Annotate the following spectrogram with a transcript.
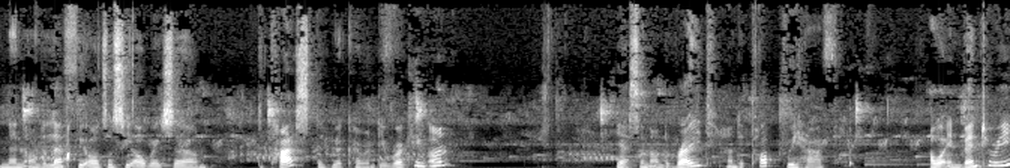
And then on the left we also see always um, the task that we are currently working on. Yes and on the right and the top we have our inventory.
